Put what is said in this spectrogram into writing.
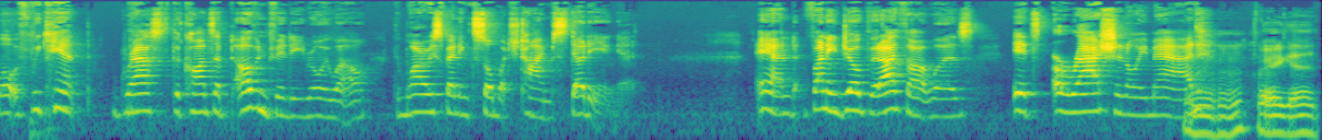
well, if we can't grasp the concept of infinity really well, then why are we spending so much time studying it? And funny joke that I thought was, it's irrationally mad. hmm Very good.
